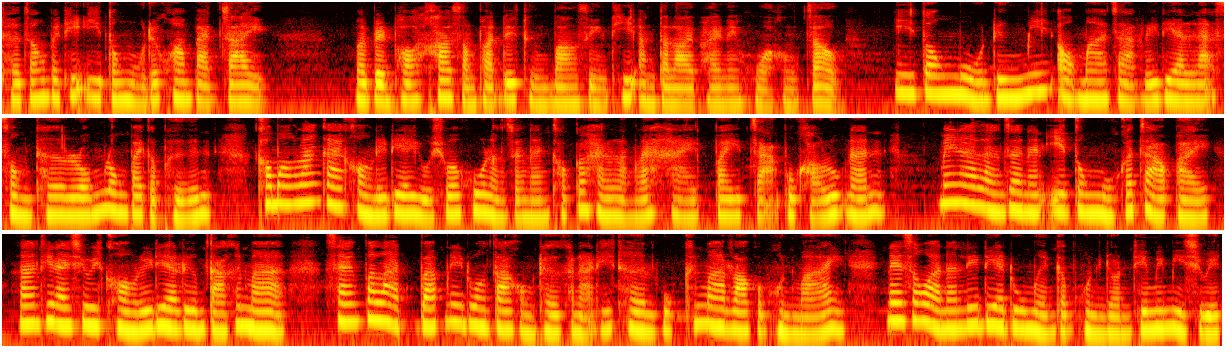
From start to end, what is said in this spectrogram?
เธอจ้องไปที่อีตรงหมูด้วยความแปลกใจ มันเป็นเพราะข้าสัมผัสได้ถึงบางสิ่งที่อันตรายภายในหัวของเจ้า อีตรงหมูดึงมีดออกมาจากลิเดียและส่งเธอล้มลงไปกับพื้น เขามองร่างกายของลิเดียอยู่ชั่วครู่หลังจากนั้นเขาก็หันหลังและหายไปจากภูเขาลูกนั้น ไม่นานหลังจากนั้นอีตรงหมูก็จากไป ร่างที่ไร้ชีวิตของลิเดียลืมตาขึ้นมา แสงประหลาดวับในดวงตาของเธอขณะที่เธอลุกขึ้นมาราวกับหุ่นไม้ ในจังหวะนั้นลิเดียดูเหมือนกับหุ่นยนต์ที่ไม่มีชีวิต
